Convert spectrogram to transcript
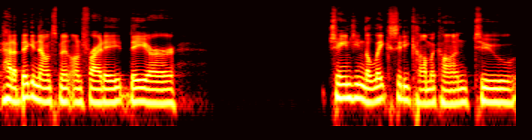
had a big announcement on Friday. They are changing the Lilac City Comic Con to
